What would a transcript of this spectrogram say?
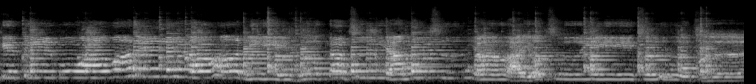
けても哀れなり二つや三つや四つ五つ。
